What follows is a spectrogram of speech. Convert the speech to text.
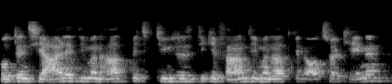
Potenziale, die man hat, beziehungsweise die Gefahren, die man hat, genau zu erkennen,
